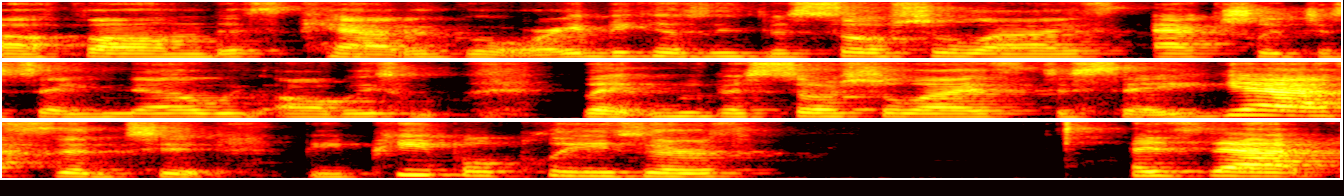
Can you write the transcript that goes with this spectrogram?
uh, in this category because we've been socialized actually to say no. We always like we've been socialized to say yes and to be people pleasers. Is that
